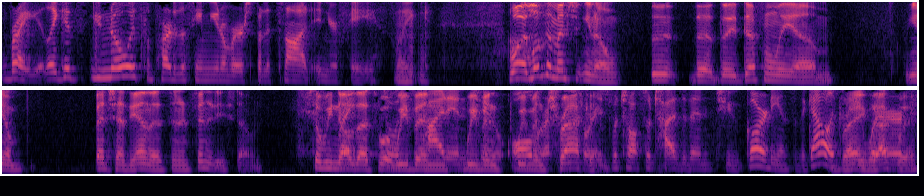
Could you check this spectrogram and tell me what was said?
right, like it's you know it's a part of the same universe, but it's not in your face. Mm-hmm. Like, Well, I love the mention. You know, the, the they definitely um, you know, mention at the end that it's an Infinity Stone. So we know right, that's what so we've been we've been we've been rest of the tracking. stories, which also ties it into Guardians of the Galaxy, Right, exactly. where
